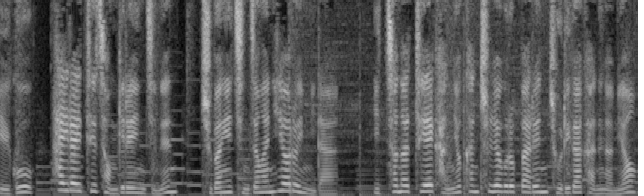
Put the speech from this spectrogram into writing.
19 하이라이트 전기레인지는 주방의 진정한 히어로입니다. 2000W의 강력한 출력으로 빠른 조리가 가능하며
